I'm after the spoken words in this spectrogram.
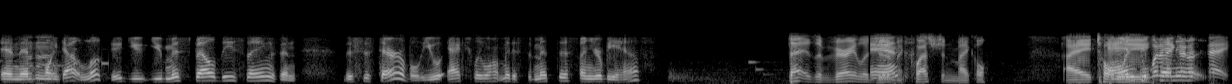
and then Mhm. point out, look, dude, you you misspelled these things, and this is terrible. You actually want me to submit this on your behalf? That is a very legitimate And? question, Michael. I totally. And- What are they going to say?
